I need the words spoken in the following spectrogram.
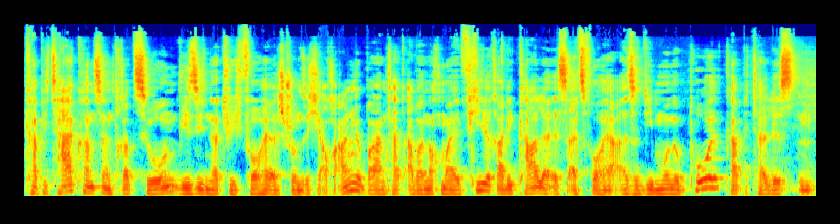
Kapitalkonzentration, wie sie natürlich vorher schon sich auch angebahnt hat, aber nochmal viel radikaler ist als vorher. Also die Monopolkapitalisten,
